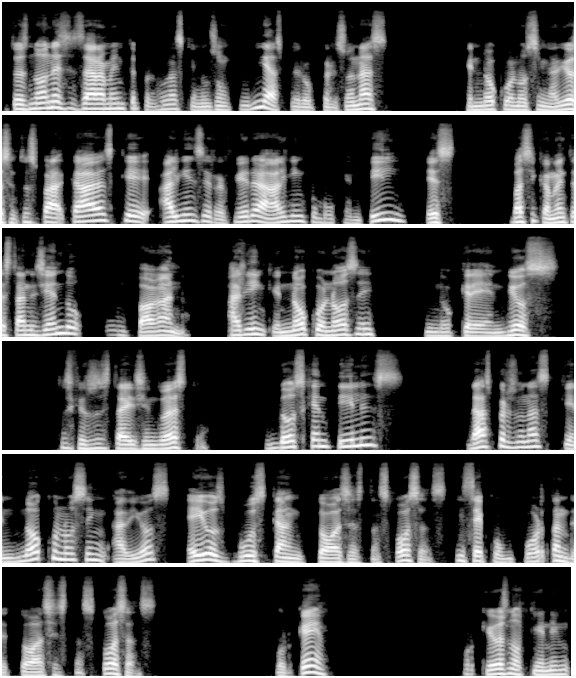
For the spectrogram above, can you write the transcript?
Entonces, no necesariamente personas que no son judías, pero personas que no conocen a Dios. Entonces, cada vez que alguien se refiere a alguien como gentil, es básicamente están diciendo un pagano, alguien que no conoce y no cree en Dios. Entonces Jesús está diciendo esto. Los gentiles, las personas que no conocen a Dios, ellos buscan todas estas cosas y se comportan de todas estas cosas. ¿Por qué? Porque ellos no tienen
